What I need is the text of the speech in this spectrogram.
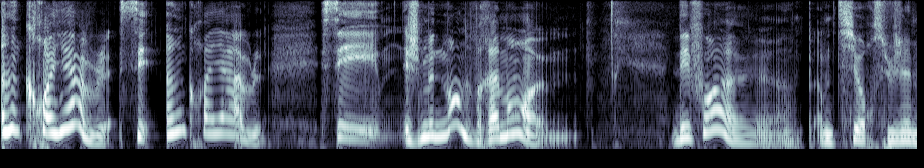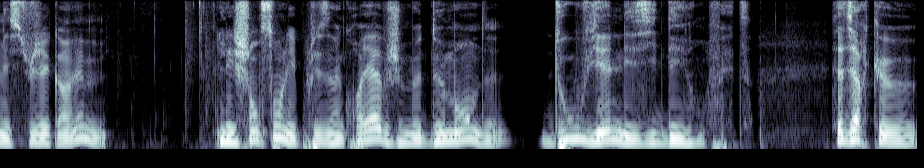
incroyable, c'est incroyable. C'est, je me demande vraiment. Euh, des fois, euh, un petit hors sujet, mais sujet quand même. Les chansons les plus incroyables, je me demande d'où viennent les idées en fait. C'est-à-dire que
